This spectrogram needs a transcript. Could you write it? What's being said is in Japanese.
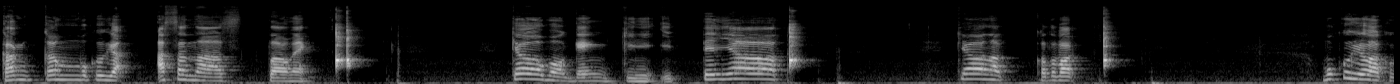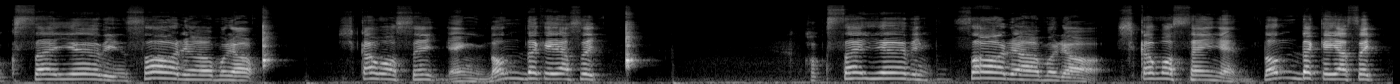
カンカン木が朝のストメ今日も元気にいってみよ。う今日の言葉。木魚は国際郵便送料無料。しかも1000円どんだけ安い。国際郵便送料無料。しかも1000円どんだけ安い。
